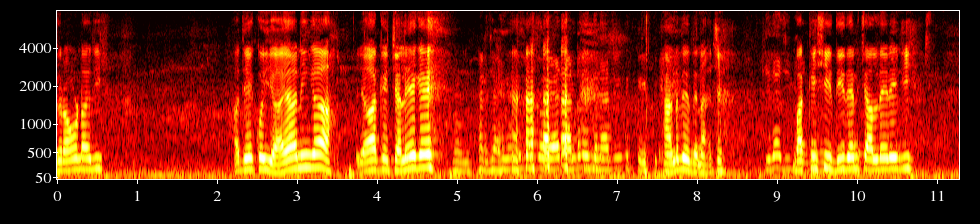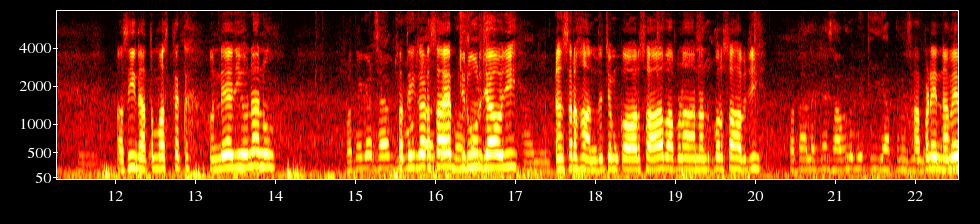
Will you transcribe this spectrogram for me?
ਗਰਾਊਂਡ ਆ ਜੀ। ਅਜੇ ਕੋਈ ਆਇਆ ਨਹੀਂਗਾ ਜਾ ਕੇ ਚਲੇ ਗਏ। ਠੰਡ ਦੇ ਦਿਨਾਂ 'ਚ। ਠੰਡ ਦੇ ਦਿਨਾਂ 'ਚ। ਕਿਹਦਾ ਜੀ ਬਾਕੀ ਸ਼ਹੀਦੀ ਦਿਨ ਚੱਲਦੇ ਨੇ ਜੀ। ਅਸੀਂ ਨਤਮਸਤਕ ਹੁੰਨੇ ਆ ਜੀ ਉਹਨਾਂ ਨੂੰ। ਫਤਿਹਗੜ੍ਹ ਸਾਹਿਬ ਫਤਿਹਗੜ੍ਹ ਸਾਹਿਬ ਜਰੂਰ ਜਾਓ ਜੀ। ਸਰਹੰਦ ਚਮਕੌਰ ਸਾਹਿਬ ਆਪਣਾ ਆਨੰਦਪੁਰ ਸਾਹਿਬ ਜੀ। ਪਤਾ ਲੱਗੇ ਸਭ ਨੂੰ ਵੀ ਕੀ ਆਪਣੇ ਆਪਣੇ ਨਵੇਂ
